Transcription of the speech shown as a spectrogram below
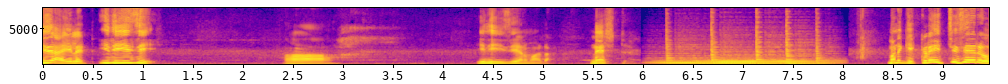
ఇది హైలైట్. ఇది ఈజీ. ఇది ఈజీ అనమాట నెక్స్ట్. మనకి ఇక్కడే ఇచ్చేసారు.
